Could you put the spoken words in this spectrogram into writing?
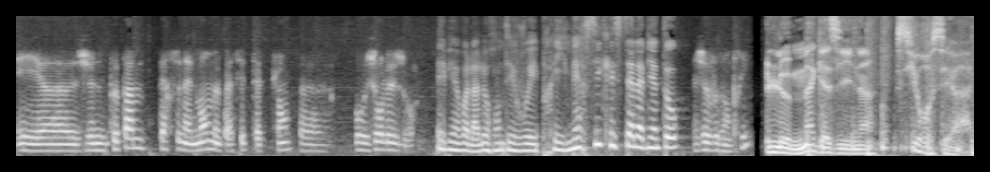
et je ne peux pas me- personnellement me passer de cette plante au jour le jour. Eh bien voilà, le rendez-vous est pris. Merci Christelle, à bientôt. Je vous en prie. Le magazine sur Océane.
